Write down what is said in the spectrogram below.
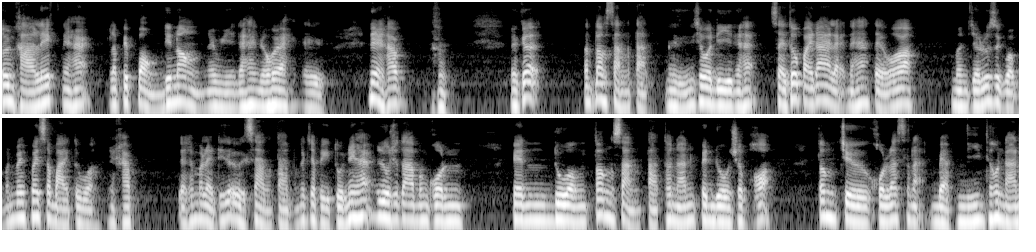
ต้นขาเล็กนะฮะแล้วไปป่องที่น่องไม่มีนะฮะด้วยเออเนี่ยครับแล้วก็ต้องสั่งตัดในสิ่งที่ชวดีนะฮะใส่ทั่วไปได้แหละนะฮะแต่ว่า มันจะรู้สึกแบบมันไม่ไม่สบายตัวนะครับแต่ถ้าเมื่อไหร่ที่เออสั่งตัดมันก็จะเป็นตัวนี้ฮะดวงชะตาบางคน เป็นดวงต้องสั่งตัดเท่านั้น เป็นดวงเฉพาะต้องเจอคนลักษณะแบบนี้เท่านั้น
